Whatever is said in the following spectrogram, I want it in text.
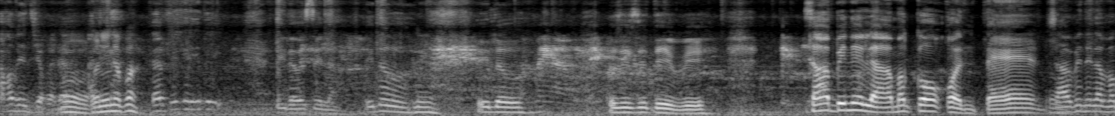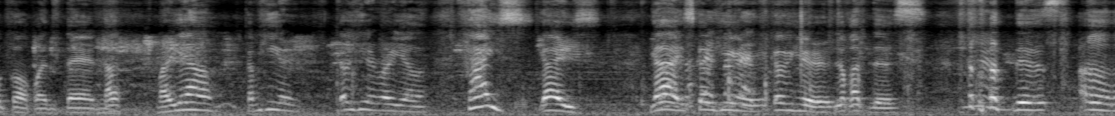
Ako medyo ka na. Oo, kanina pa. Kasi kanina. Tignan mo sila. Tignan mo. Hmm. Tignan mo. Sa CCTV. Sabi nila magko-content. Sabi nila magko-content. Mariel, come here. Come here, Mariel. Guys! Guys! Guys, come here. Come here. Look at this. Look at this. Oh.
